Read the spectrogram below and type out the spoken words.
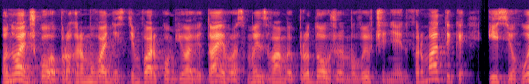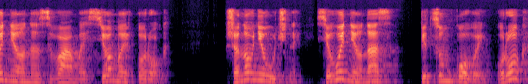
Онлайн-школа програмування SteamWar.com.ua вітає вас. Ми з вами продовжуємо вивчення інформатики, і сьогодні у нас з вами сьомий урок. Шановні учні, сьогодні у нас підсумковий урок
